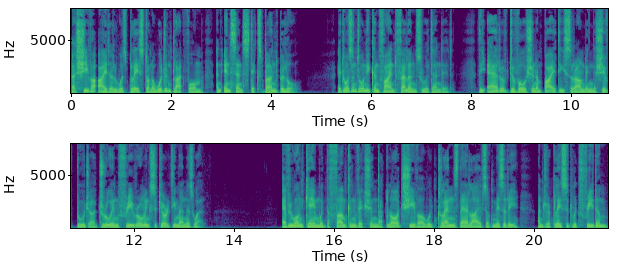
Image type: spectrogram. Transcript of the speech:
A Shiva idol was placed on a wooden platform and incense sticks burned below. It wasn't only confined felons who attended. The air of devotion and piety surrounding the Shiv Puja drew in free roaming security men as well. Everyone came with the firm conviction that Lord Shiva would cleanse their lives of misery and replace it with freedom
